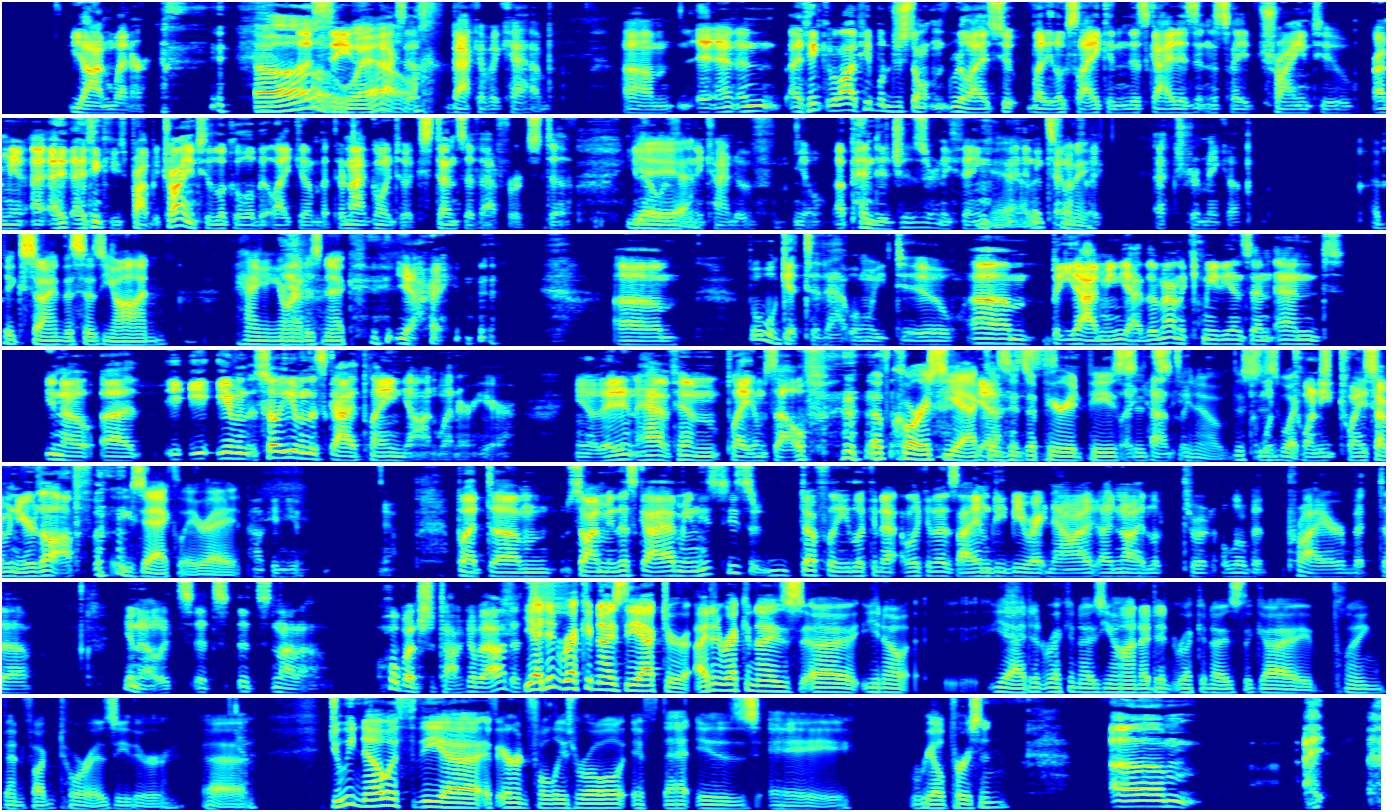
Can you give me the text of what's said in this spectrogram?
Jan Wenner Oh uh, sitting in the back of, back of a cab. Um, and, and I think a lot of people just don't realize who, what he looks like, and this guy isn't necessarily trying to. I mean, I, I think he's probably trying to look a little bit like him, but they're not going to extensive efforts to, you Yeah, know, with yeah. any kind of you know appendages or anything, Yeah, any that's kind funny. of like, extra makeup. A big sign that says "Yawn" hanging around his neck. yeah, right. um, but we'll get to that when we do. Um, but yeah, I mean, yeah, the amount of comedians and and you know, uh, e- even so, even this guy playing Jan Wenner here, you know, they didn't have him play himself. Of course, yeah, Yeah, because it's a period piece. like, it's yeah, it's you like, know this is what 20, 27 years off. exactly right. How can you? Yeah, but um, so I mean, this guy, I mean, he's he's definitely looking at looking at his IMDb right now. I, I know I looked through it a little bit prior, but uh, you know, it's it's it's not a whole bunch to talk about. It's, Yeah, I didn't recognize the actor. I didn't recognize, uh, you know, yeah, I didn't recognize Jan. I didn't recognize the guy playing Ben Fong Torres either. Uh, Do we know if the uh, if Erin Foley's role, if that is a real person? Um, I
